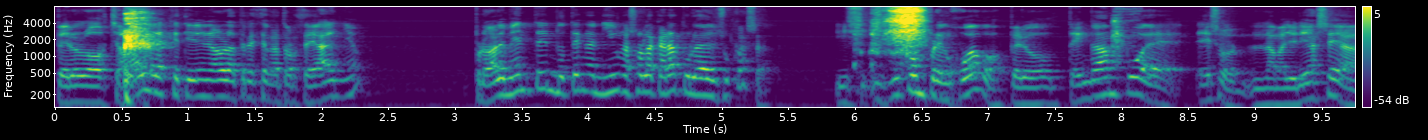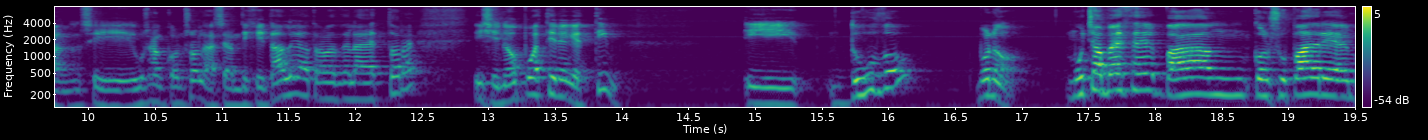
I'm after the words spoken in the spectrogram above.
Pero los chavales que tienen ahora 13 o 14 años, probablemente no tengan ni una sola carátula en su casa. Y, y sí compren juegos, pero tengan, pues, eso, la mayoría sean, si usan consolas, sean digitales a través de las stores, y si no, pues tienen Steam. Y dudo, bueno, muchas veces van con su padre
